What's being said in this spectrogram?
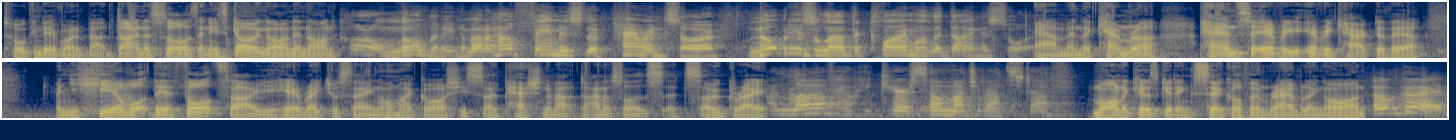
talking to everyone about dinosaurs, and he's going on and on. Carl, nobody, no matter how famous their parents are, nobody is allowed to climb on the dinosaur. Um, and the camera pans to every every character there. And you hear what their thoughts are. You hear Rachel saying, "Oh my gosh, he's so passionate about dinosaurs. It's so great." I love how he cares so much about stuff. Monica's getting sick of him rambling on. Oh, good.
